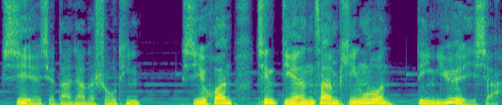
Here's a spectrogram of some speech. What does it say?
谢谢大家的收听，喜欢请点赞、评论、订阅一下。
